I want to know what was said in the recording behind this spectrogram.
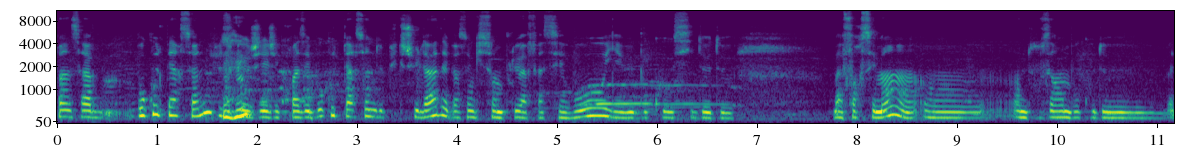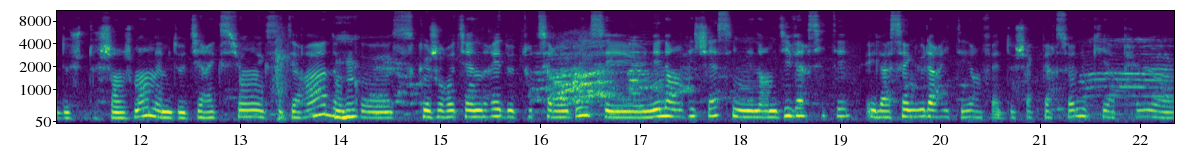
Pense à beaucoup de personnes, puisque mhm. j'ai croisé beaucoup de personnes depuis que je suis là, des personnes qui sont plus à Facero. Il y a eu beaucoup aussi de. Bah forcément, en, 12 ans, beaucoup bah, de, de, changements, même de direction, etc. Donc, mhm. euh, ce que je retiendrai de toutes ces rencontres, c'est une énorme richesse, une énorme diversité et la singularité, en fait, de chaque personne qui a pu. Euh,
